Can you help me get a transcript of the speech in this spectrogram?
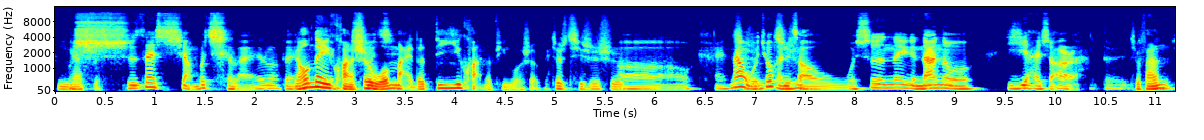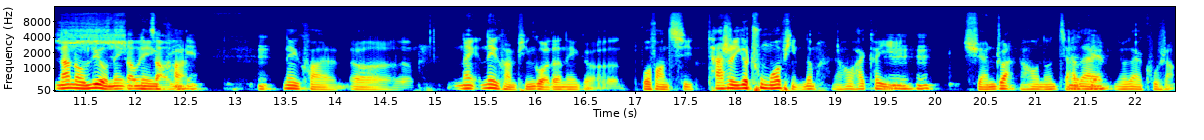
应该是。实在想不起来了。对，然后那一款是我买的第一款的苹果设备，就是其实是哦，OK，那我就很早，我是那个 Nano 一还是二啊？对，就反正 Nano 六那稍微那一款早一点。那款呃那那款苹果的那个播放器，它是一个触摸屏的嘛，然后还可以旋转，然后能夹在牛仔裤上。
